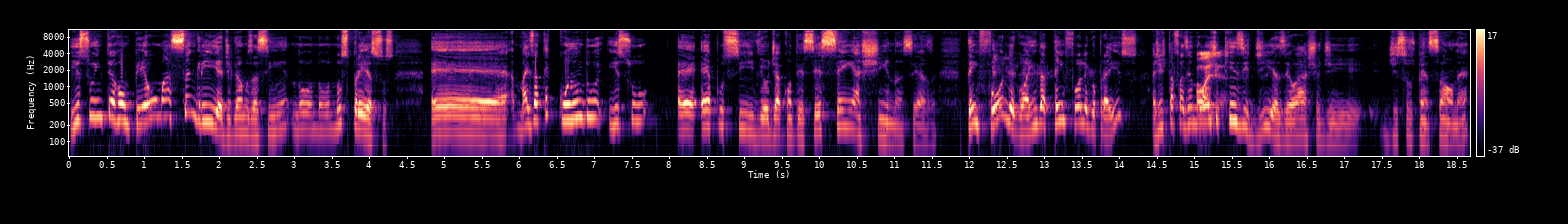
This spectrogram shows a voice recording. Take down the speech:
Isso interrompeu uma sangria, digamos assim, no, no, nos preços. É, mas até quando isso é, é, possível de acontecer sem a China, César? Tem fôlego? Ainda tem fôlego para isso? A gente está fazendo Olha, hoje 15 dias, eu acho, de, de suspensão, né?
